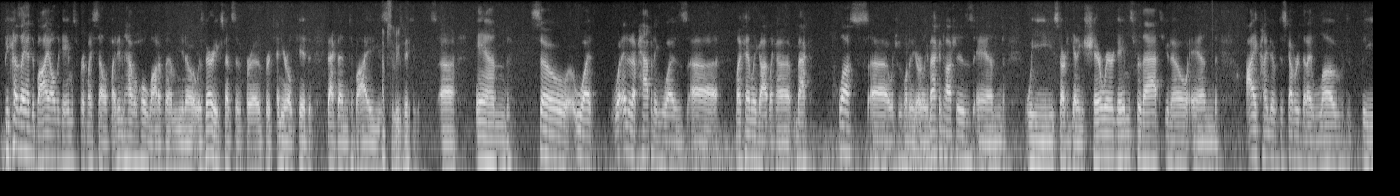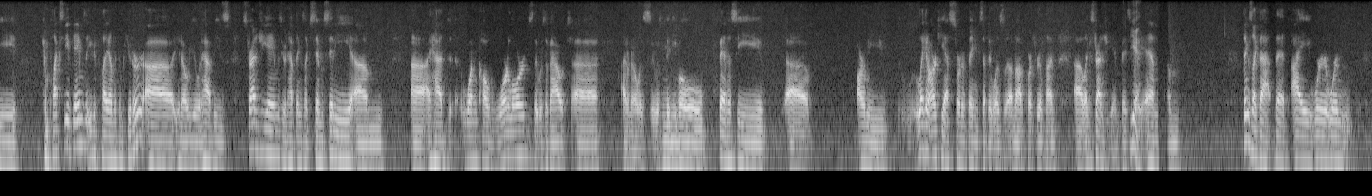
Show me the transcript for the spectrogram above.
because I had to buy all the games for it myself. I didn't have a whole lot of them. You know, it was very expensive for a for a ten year old kid back then to buy these, these Absolutely. video games. Uh, and so what what ended up happening was uh, my family got like a Mac Plus, uh, which was one of the early Macintoshes, and we started getting shareware games for that. You know, and I kind of discovered that I loved the complexity of games that you could play on the computer. Uh, you know, you would have these strategy games. You would have things like Sim City. Um, uh, I had one called Warlords that was about uh, I don't know. It was it was medieval fantasy uh, army, like an RTS sort of thing, except it was uh, not, of course, real time, uh, like a strategy game, basically. Yeah. And um, things like that that I were were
